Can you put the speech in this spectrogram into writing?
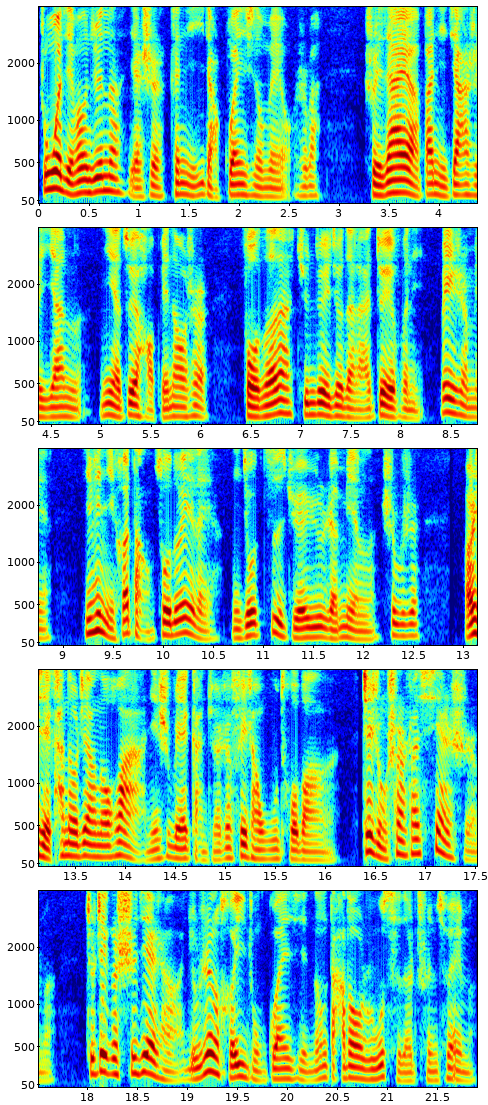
中国解放军呢，也是跟你一点关系都没有，是吧？水灾呀，把你家是淹了，你也最好别闹事儿，否则呢，军队就得来对付你。为什么呀？因为你和党作对了呀，你就自绝于人民了，是不是？而且看到这样的话，您是不是也感觉这非常乌托邦啊？这种事儿它现实吗？就这个世界上有任何一种关系能达到如此的纯粹吗？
